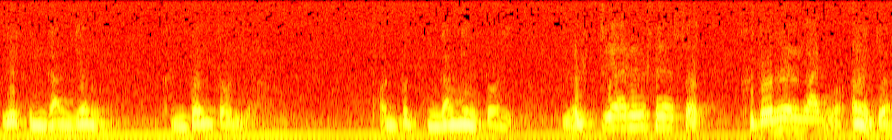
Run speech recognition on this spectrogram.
그게 금강경 근본 돌이요. 본분 금강경 돌이 열두 알을 서였어. 그 돌을 가지고, 어, 저,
